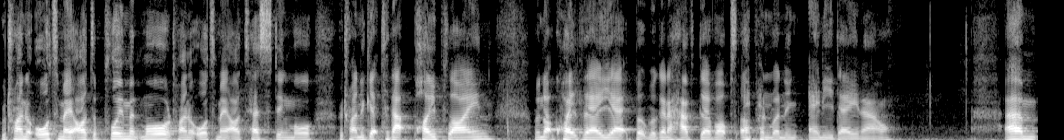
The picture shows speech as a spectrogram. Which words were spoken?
We're trying to automate our deployment more. We're trying to automate our testing more. We're trying to get to that pipeline. We're not quite there yet, but we're going to have DevOps up and running any day now. Um,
